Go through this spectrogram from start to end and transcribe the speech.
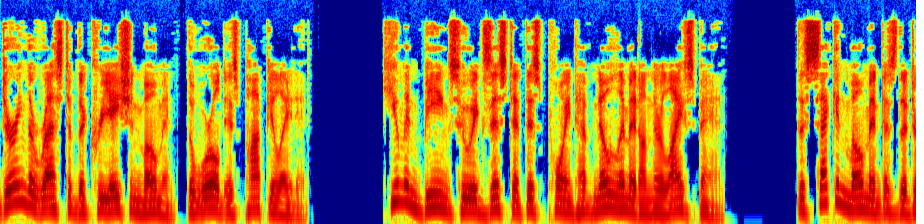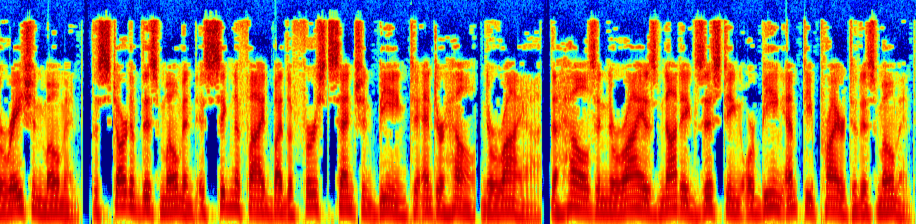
During the rest of the creation moment, the world is populated. Human beings who exist at this point have no limit on their lifespan. The second moment is the duration moment. The start of this moment is signified by the first sentient being to enter hell, Naraya, the hells and Narayas not existing or being empty prior to this moment.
